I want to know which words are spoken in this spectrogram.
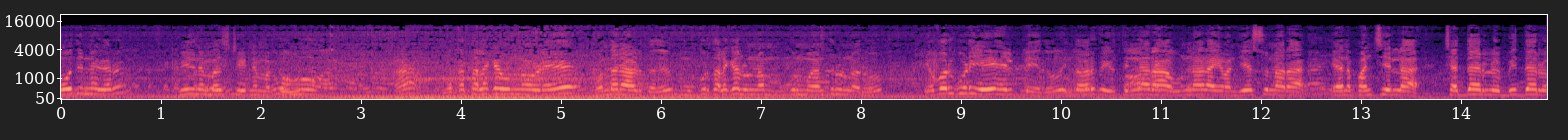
మోదీ నగర్ వీధి నెంబర్ స్ట్రీట్ నెంబర్ టూ. ఒక తలకే ఉన్నోడే వందని ఆడుతుంది. ముగ్గురు తలకాయలు ఉన్న ముగ్గురు మంత్రులు ఉన్నారు. ఎవరు కూడా ఏ హెల్ప్ లేదు. ఇంతవరకు తిన్నారా ఉన్నారా ఏమైనా చేస్తున్నారా ఏమైనా పంచీర్లా చెద్దర్లు బిద్దర్లు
